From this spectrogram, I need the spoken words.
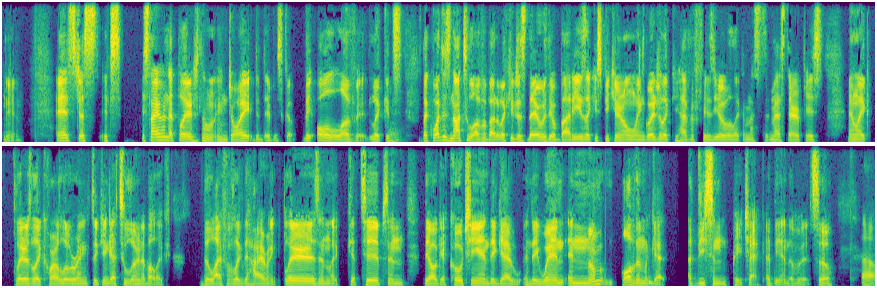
Yeah, and it's just it's it's not even that players don't enjoy the Davis Cup; they all love it. Like it's mm. like what is not to love about it? Like you're just there with your buddies, like you speak your own language, like you have a physio, like a mass, mass therapist, and like players like who are low ranked, you can get to learn about like the life of like the higher ranked players and like get tips, and they all get coaching and they get and they win, and normal all of them would get a decent paycheck at the end of it. So uh,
